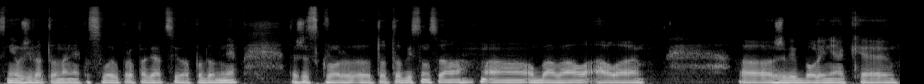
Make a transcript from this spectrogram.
zneužívať to na nejakú svoju propagáciu a podobne. Takže skôr toto by som sa uh, obával, ale že by boli nejaké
